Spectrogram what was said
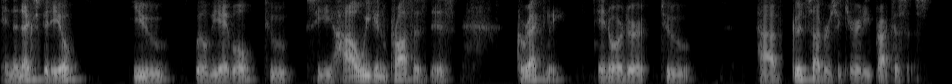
in the next video, you will be able to see how we can process this correctly in order to have good cybersecurity practices.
